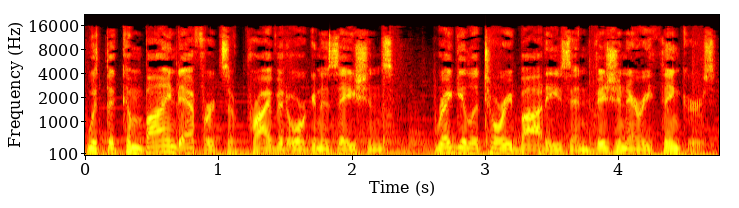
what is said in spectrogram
With the combined efforts of private organizations, regulatory bodies, and visionary thinkers,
